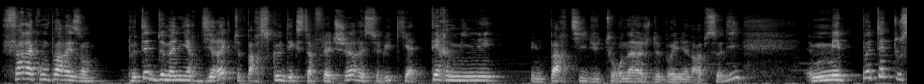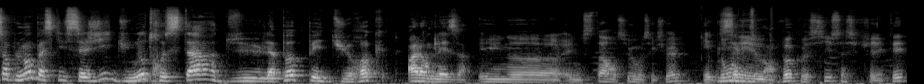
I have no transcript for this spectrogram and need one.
faire la comparaison. Peut-être de manière directe parce que Dexter Fletcher est celui qui a terminé une partie du tournage de Bohemian Rhapsody. Mais peut-être tout simplement parce qu'il s'agit d'une autre star de la pop et du rock à l'anglaise. Et une, euh, une star aussi homosexuelle. dont Exactement. on évoque aussi sa sexualité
